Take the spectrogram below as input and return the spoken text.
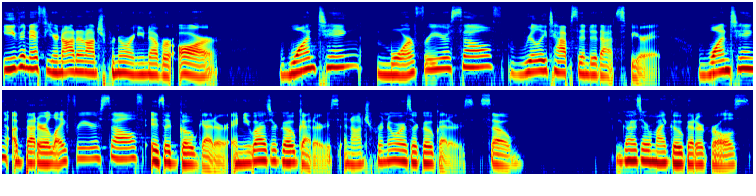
even if you're not an entrepreneur and you never are, wanting more for yourself really taps into that spirit. Wanting a better life for yourself is a go getter, and you guys are go getters, and entrepreneurs are go getters. So, you guys are my go getter girls,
